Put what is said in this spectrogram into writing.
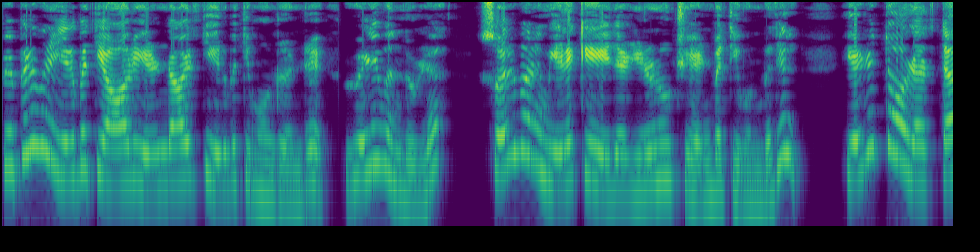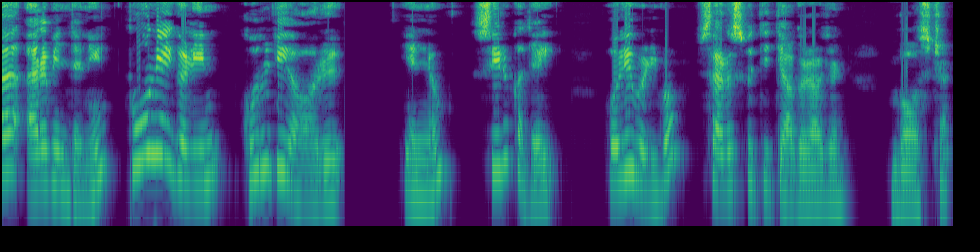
பிப்ரவரி இருபத்தி ஆறு இரண்டாயிரத்தி இருபத்தி மூன்று அன்று வெளிவந்துள்ள சொல்வரம் இலக்கிய இதழ் இருநூற்றி எண்பத்தி ஒன்பதில் எழுத்தாளர் த. அரவிந்தனின் பூனைகளின் குருதி ஆறு என்னும் சிறுகதை. ஒலிவடிவம் சரஸ்வதி தியாகராஜன் பாஸ்டன்.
